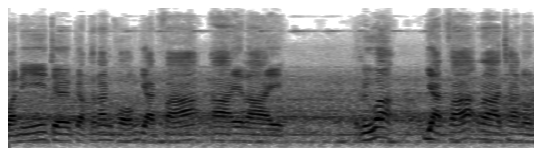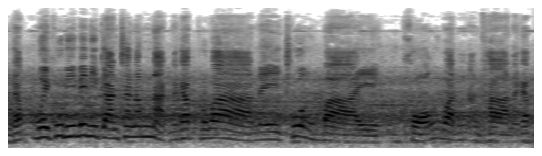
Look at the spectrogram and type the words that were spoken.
วันนี้เจอกับทางด้านของหยาดฟ้าอาไอไลหรือว่าหยาดฟ้าราชานนท์ครับมวยคู่นี้ไม่มีการชั่งน้ำหนักนะครับ เพราะว่าในช่วงบ่ายของวันอังคารนะครับ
